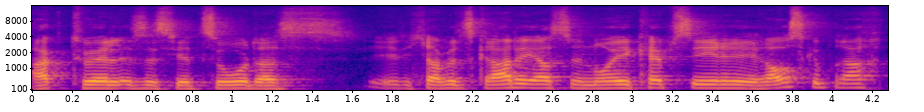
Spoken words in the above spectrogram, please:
aktuell ist es jetzt so, dass ich habe jetzt gerade erst eine neue Cap-Serie rausgebracht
